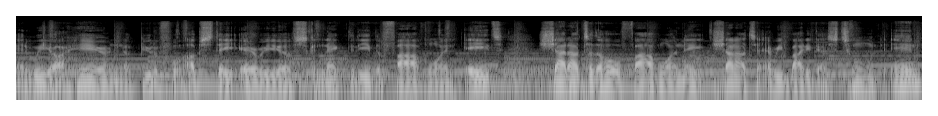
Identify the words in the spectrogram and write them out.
and we are here in the beautiful upstate area of Schenectady, the 518. Shout out to the whole 518. Shout out to everybody that's tuned in.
